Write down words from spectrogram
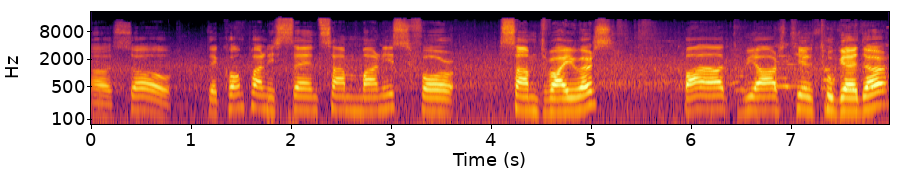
Uh, so, the company sent some monies for some drivers, but we are still together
